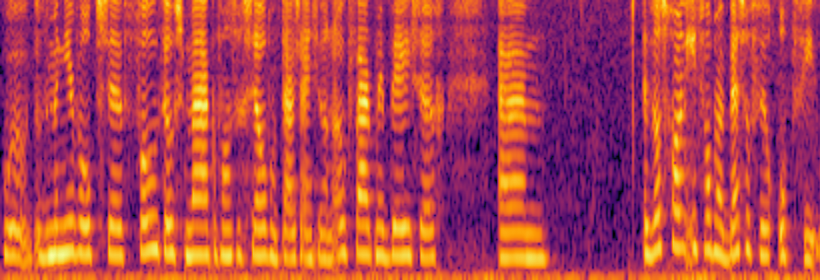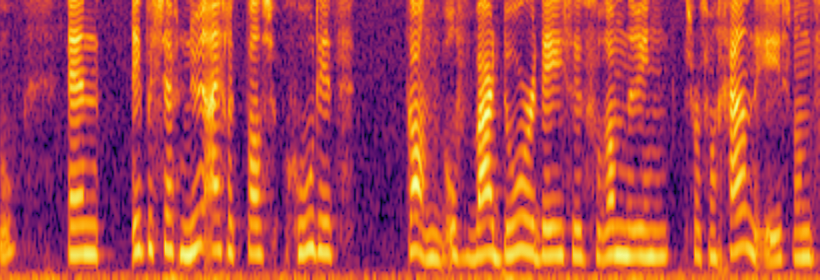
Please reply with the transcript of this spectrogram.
hoe, de manier waarop ze foto's maken van zichzelf, want daar zijn ze dan ook vaak mee bezig. Ehm, het was gewoon iets wat me best wel veel opviel. En ik besef nu eigenlijk pas hoe dit kan, of waardoor deze verandering soort van gaande is. Want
